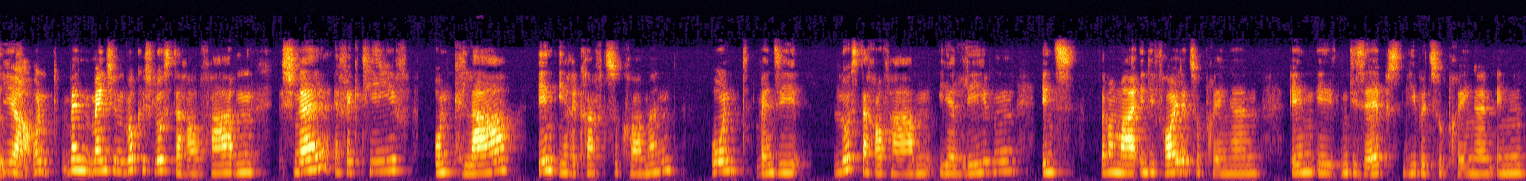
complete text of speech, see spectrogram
Ja, und wenn Menschen wirklich Lust darauf haben, schnell, effektiv und klar in ihre Kraft zu kommen und wenn sie Lust darauf haben, ihr Leben ins, sagen wir mal, in die Freude zu bringen, in, in die Selbstliebe zu bringen, in,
